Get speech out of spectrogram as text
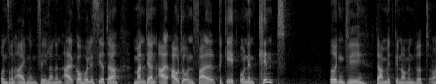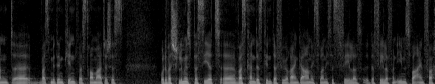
unseren eigenen Fehlern. Ein alkoholisierter Mann, der einen Autounfall begeht und ein Kind irgendwie da mitgenommen wird und äh, was mit dem Kind, was Traumatisches oder was Schlimmes passiert, äh, was kann das Kind dafür? Rein gar nichts. Es war nicht das Fehler, der Fehler von ihm, es war einfach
